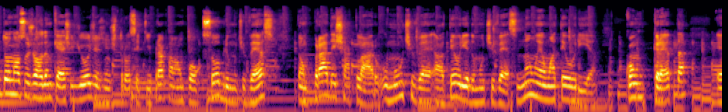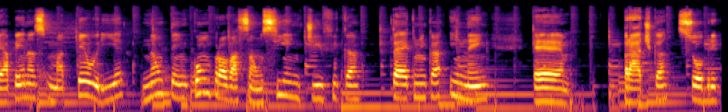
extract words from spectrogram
Então, nosso Jordan Cast de hoje a gente trouxe aqui para falar um pouco sobre o multiverso então, para deixar claro, a teoria do multiverso não é uma teoria concreta, é apenas uma teoria, não tem comprovação científica, técnica e nem é, prática sobre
